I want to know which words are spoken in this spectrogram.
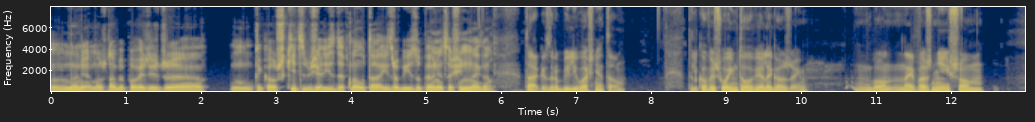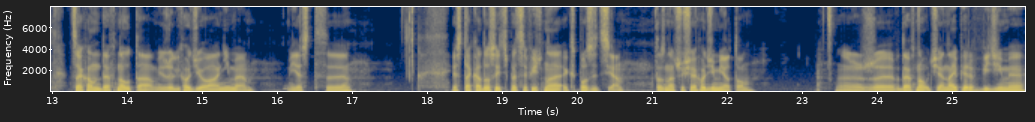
No nie, można by powiedzieć, że mm, tylko szkic wzięli z Death Note'a i zrobili zupełnie coś innego. Tak, zrobili właśnie to. Tylko wyszło im to o wiele gorzej. Bo najważniejszą cechą Death Note'a, jeżeli chodzi o anime, jest, y, jest taka dosyć specyficzna ekspozycja. To znaczy się, chodzi mi o to, że w Death Note najpierw widzimy,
